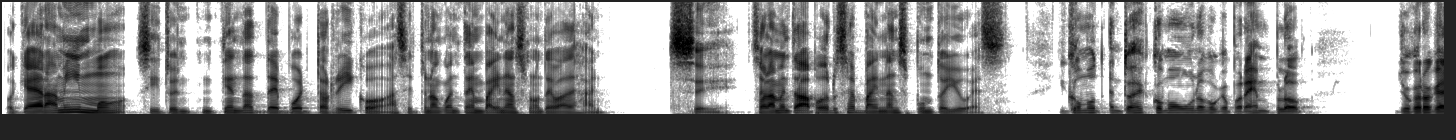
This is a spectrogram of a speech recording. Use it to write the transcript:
Porque ahora mismo, si tú entiendas de Puerto Rico, hacerte una cuenta en Binance no te va a dejar. Sí. Solamente va a poder usar Binance.us. ¿Y cómo, entonces, cómo uno? Porque, por ejemplo, yo creo que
